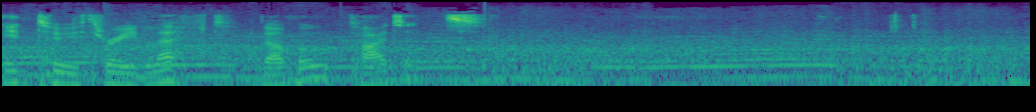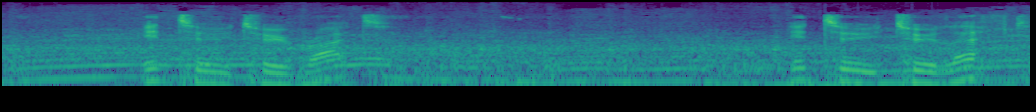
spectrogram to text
Into three left. Double. tightens, Into two right. Into two left.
